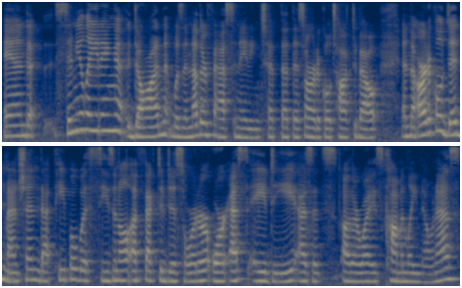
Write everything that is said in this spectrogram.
And simulating dawn was another fascinating tip that this article talked about. And the article did mention that people with seasonal affective disorder, or SAD, as it's otherwise commonly known as,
